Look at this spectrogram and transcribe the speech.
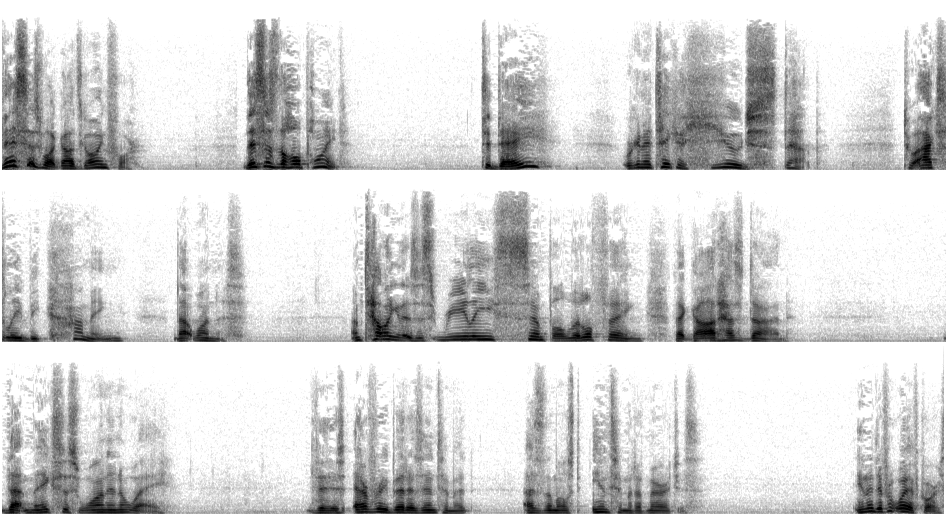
This is what God's going for. This is the whole point. Today, we're going to take a huge step to actually becoming that oneness. I'm telling you, there's this really simple little thing that God has done that makes us one in a way that is every bit as intimate as the most intimate of marriages. In a different way, of course,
